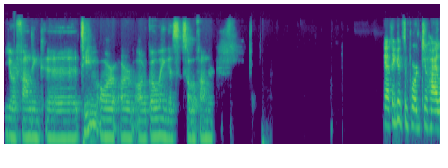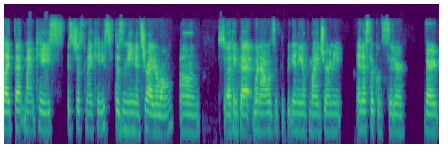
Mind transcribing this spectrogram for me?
your founding uh, team or or or going as solo founder Yeah, I think it's important to highlight that my case is just my case. Doesn't mean it's right or wrong. Um, so I think that when I was at the beginning of my journey, and I still consider very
